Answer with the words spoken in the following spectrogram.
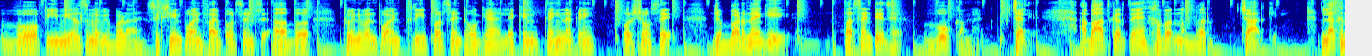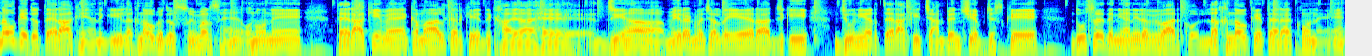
वो फीमेल्स में भी बढ़ा है। 16.5 परसेंट से अब 21.3 परसेंट हो गया है, लेकिन कहीं ना कहीं पुरुषों से जो बढ़ने की परसेंटेज है, वो कम है। चलिए, अब बात करते हैं खबर नंबर चार की। लखनऊ के जो तैराक हैं, यानी कि लखनऊ के जो स्विमर्स हैं, उन्होंने तैराकी में कमाल करके दिखाया है। जी हाँ मेरठ में चल रही है राज्य की जूनियर तैराकी चैंपियनशिप जिसके दूसरे दिन, यानी रविवार को लखनऊ के तैराकों ने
